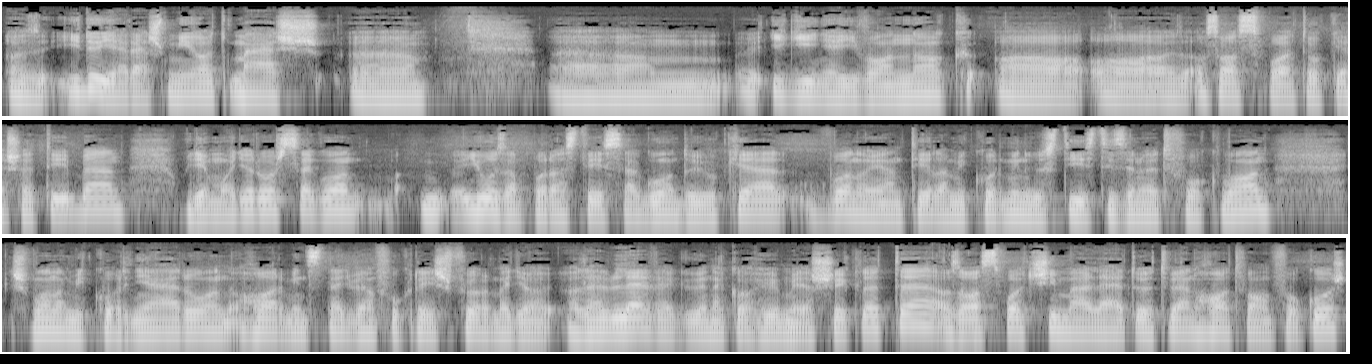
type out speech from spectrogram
az időjárás miatt más ö, ö, igényei vannak a a, az aszfaltok esetében. Ugye Magyarországon józan paraszt észre gondoljuk el, van olyan tél, amikor mínusz 10-15 fok van, és van, amikor nyáron 30-40 fokra is fölmegy a, a levegőnek a hőmérséklete, az aszfalt simán lehet 50-60 fokos,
